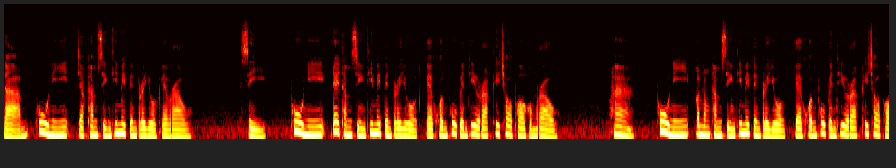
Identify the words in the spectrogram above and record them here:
3. ผู้นี้จะทำสิ่งที่ไม่เป็นประโยชน์แก่เรา 4. ผู้นี้ได้ทำสิ่งที่ไม่เป็นประโยชน์แก่คนผู้เป็นที่รักที่ชอบพอของเรา 5. ผู้นี้กำลังทำสิ่งที่ไม่เป็นประโยชน์แก่คนผู้เป็นที่รักที่ชอบพอ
